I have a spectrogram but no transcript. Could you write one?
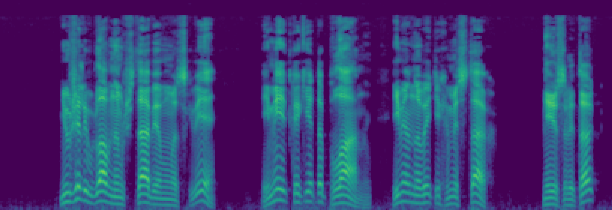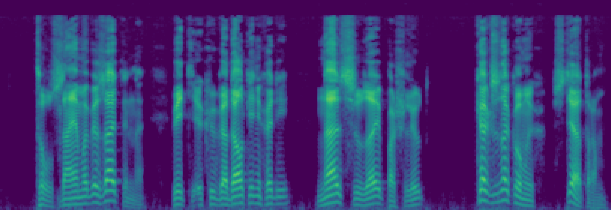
Неужели в главном штабе в Москве имеют какие-то планы именно в этих местах? Если так, то узнаем обязательно, ведь к гадалке не ходи, нас сюда и пошлют, как знакомых с театром.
